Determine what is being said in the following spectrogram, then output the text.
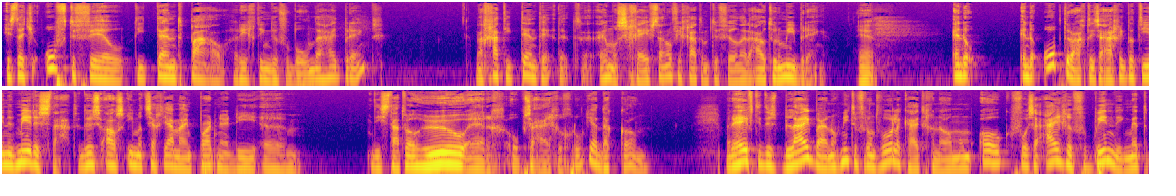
is dat je of te veel die tentpaal richting de verbondenheid brengt. Dan gaat die tent het helemaal scheef staan, of je gaat hem te veel naar de autonomie brengen. Ja. En de, en de opdracht is eigenlijk dat hij in het midden staat. Dus als iemand zegt, ja, mijn partner die, ehm, die staat wel heel erg op zijn eigen grond, ja, dat kan. Maar dan heeft hij dus blijkbaar nog niet de verantwoordelijkheid genomen om ook voor zijn eigen verbinding met,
